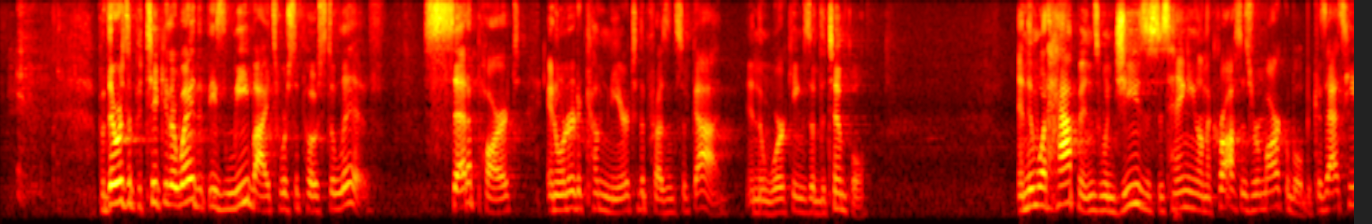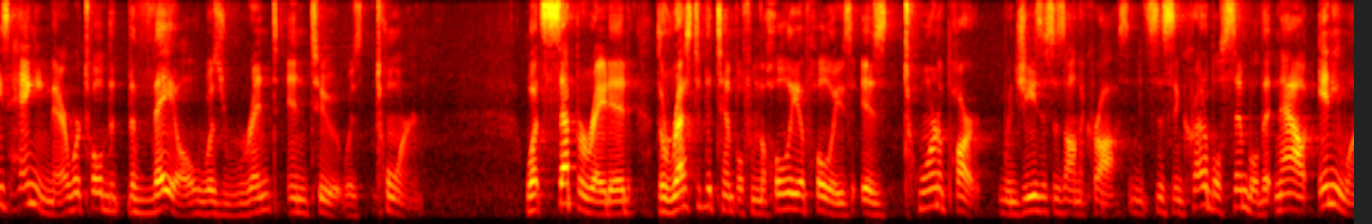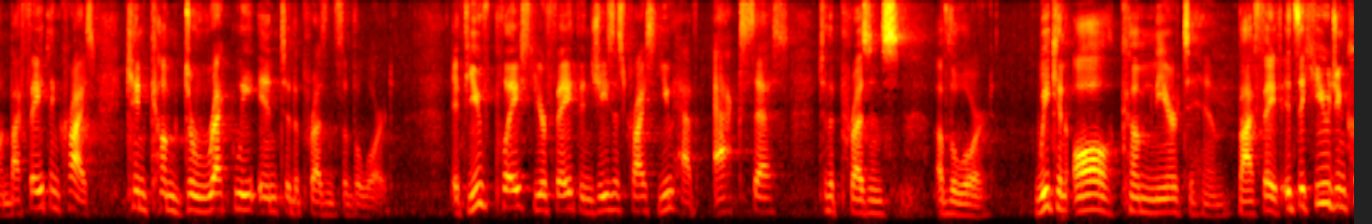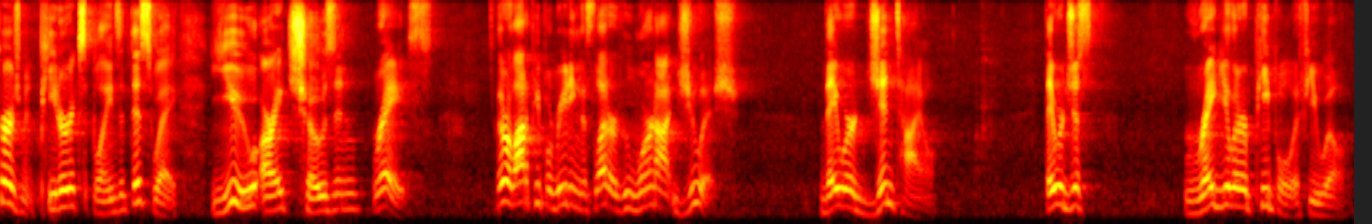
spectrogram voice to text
But there was a particular way that these Levites were supposed to live set apart in order to come near to the presence of God in the workings of the temple. And then what happens when Jesus is hanging on the cross is remarkable because as he's hanging there, we're told that the veil was rent in two, it was torn. What separated the rest of the temple from the Holy of Holies is torn apart when Jesus is on the cross. And it's this incredible symbol that now anyone, by faith in Christ, can come directly into the presence of the Lord. If you've placed your faith in Jesus Christ, you have access to the presence of the Lord. We can all come near to him by faith. It's a huge encouragement. Peter explains it this way You are a chosen race. There are a lot of people reading this letter who were not Jewish, they were Gentile. They were just regular people, if you will.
